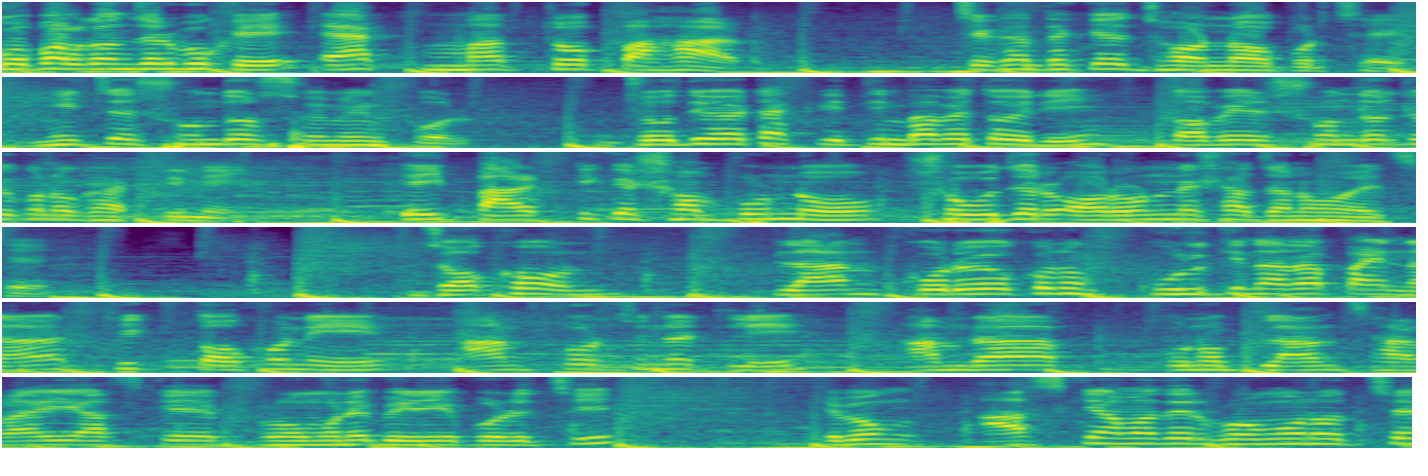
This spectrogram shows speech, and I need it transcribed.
গোপালগঞ্জের বুকে একমাত্র পাহাড়, যেখান থেকে ঝর্ণাও পড়ছে। নিচে সুন্দর সুইমিং পুল। যদিও এটা কৃত্রিমভাবে তৈরি, তবে এর সৌন্দর্য কোনো ঘাটতি নেই। এই পার্কটিকে সম্পূর্ণ সবুজের অরণ্যে সাজানো হয়েছে। যখন প্ল্যান করেও কোনো কুল কিনারা পায় না, ঠিক তখনই আনফর্চুনেটলি আমরা কোনো প্ল্যান ছাড়াই আজকে ভ্রমণে বেরিয়ে পড়েছি। এবং আজকে আমাদের ভ্রমণ হচ্ছে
